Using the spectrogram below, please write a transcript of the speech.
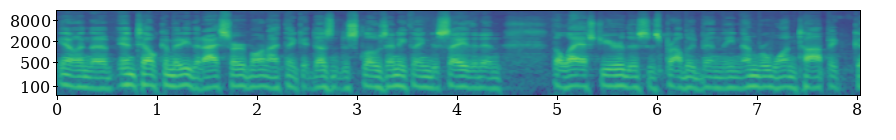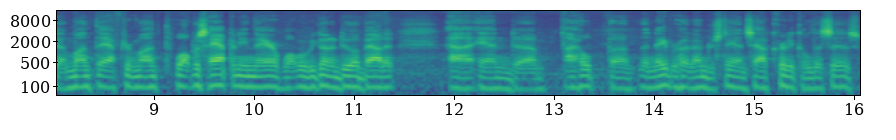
You know, in the Intel committee that I serve on, I think it doesn't disclose anything to say that in the last year this has probably been the number one topic uh, month after month. What was happening there? What were we going to do about it? Uh, and um, I hope uh, the neighborhood understands how critical this is.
